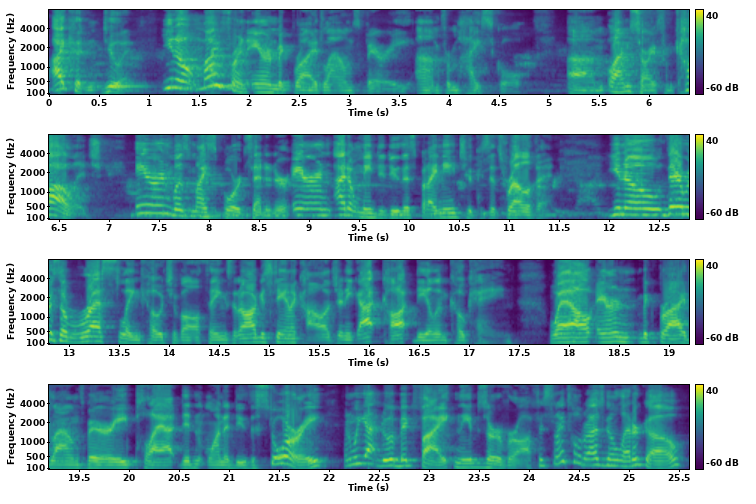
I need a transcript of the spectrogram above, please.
I couldn't do it. You know, my friend Aaron McBride Lounsbury um, from high school, um, oh, I'm sorry, from college. Aaron was my sports editor. Aaron, I don't mean to do this, but I need to because it's relevant. You know, there was a wrestling coach of all things at Augustana College, and he got caught dealing cocaine. Well, Aaron McBride Lounsbury Platt didn't want to do the story, and we got into a big fight in the Observer office, and I told her I was going to let her go.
